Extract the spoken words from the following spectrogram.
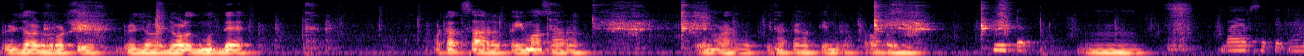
ಬಿಳಿಜೋಳದ ರೊಟ್ಟಿ ಬಿಳಿಜೋಳ ಜೋಳದ ಮುದ್ದೆ ಒಟಾದ ಸಾರು ಕೈಮಾ ಸಾರು. ಏನು ಮಾಡೋಣ ಇವತ್ತು? ತಿನ್ನೋಕ್ಕಾಗಲ್ಲ ತಿಂದ್ರೆ ಪ್ರಾಬ್ಲಮ್ ಹೀಟ್ ಹ್ಞೂ ಬಾಯರ್ಸತ್ತೆ ತುಂಬ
